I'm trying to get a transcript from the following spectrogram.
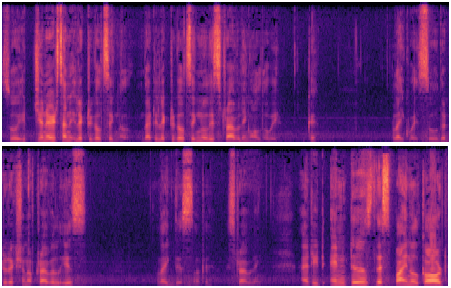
So, it generates an electrical signal that electrical signal is traveling all the way. Okay. Likewise, so the direction of travel is like this, okay, is traveling and it enters the spinal cord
